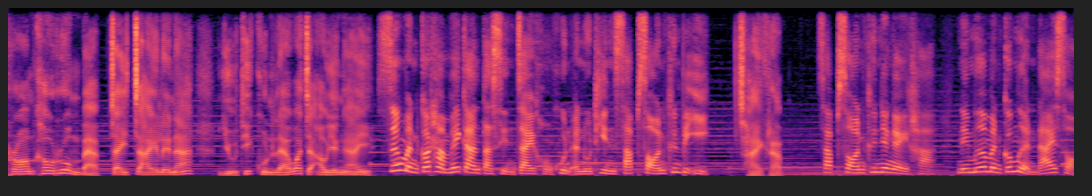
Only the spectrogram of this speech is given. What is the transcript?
พร้อมเข้าร่วมแบบใจๆเลยนะ อยู่ที่คุณแล้วว่าจะเอายังไง ซึ่งมันก็ทำให้การตัดสินใจของคุณอนุทินซับซ้อนขึ้นไปอีก ใช่ครับ ซับซ้อนขึ้นยังไงคะ ในเมื่อมันก็เหมือนได้สอ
